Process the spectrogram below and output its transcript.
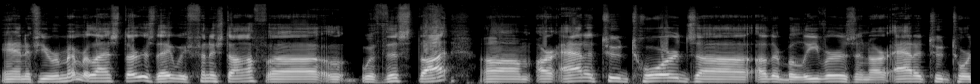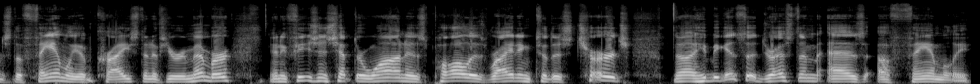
And if you remember last Thursday, we finished off uh, with this thought um, our attitude towards uh, other believers and our attitude towards the family of Christ And if you remember in Ephesians chapter 1, as Paul is writing to this church, uh, he begins to address them as a family.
